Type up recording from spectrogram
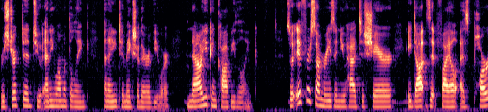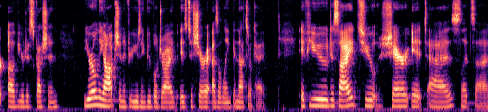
restricted to anyone with the link and I need to make sure they're a viewer. Now you can copy the link. So if for some reason you had to share a .zip file as part of your discussion, your only option if you're using Google Drive is to share it as a link, and that's okay. If you decide to share it as, let's uh,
